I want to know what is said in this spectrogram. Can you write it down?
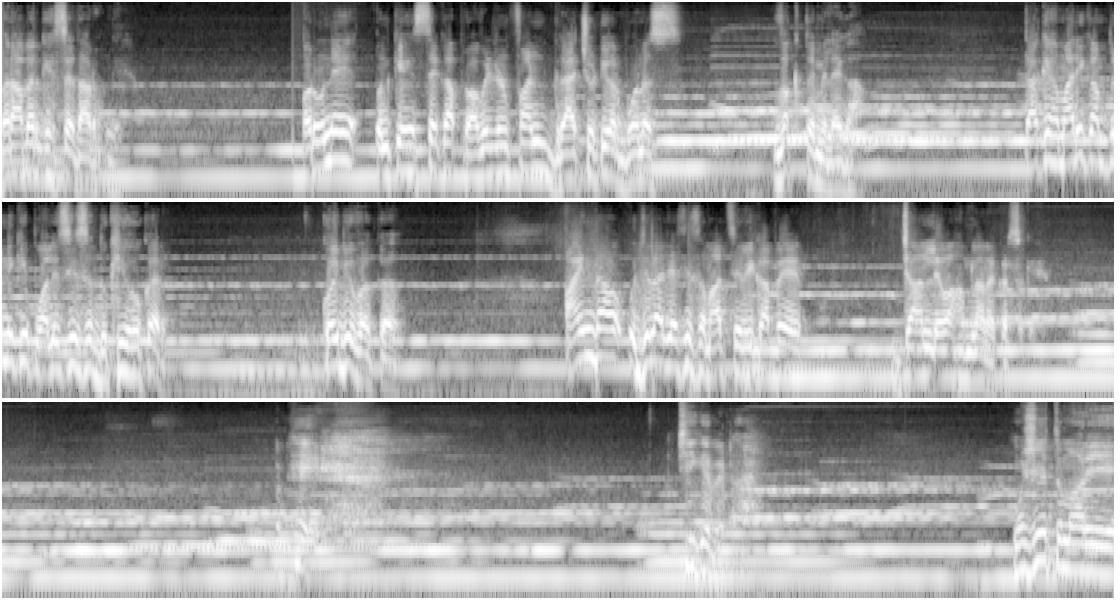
बराबर के हिस्सेदार होंगे। और उन्हें उनके हिस्से का प्रोविडेंट फंड ग्रेचुटी और बोनस वक्त पे मिलेगा। ताकि हमारी कंपनी की पॉलिसी से दुखी होकर कोई भी वर्कर आइंदा उजला जैसी समाज सेविका पे जानलेवा हमला ना कर सके। ओके। ठीक है बेटा। मुझे तुम्हारी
